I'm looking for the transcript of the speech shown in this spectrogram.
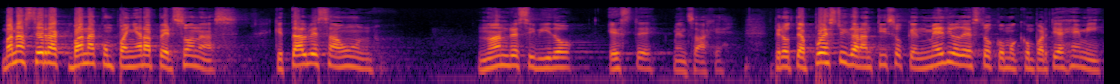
van a, ser, van a acompañar a personas que tal vez aún no han recibido este mensaje. Pero te apuesto y garantizo que en medio de esto, como compartía Gemi,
